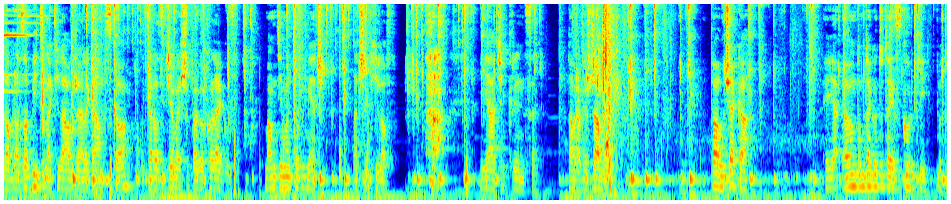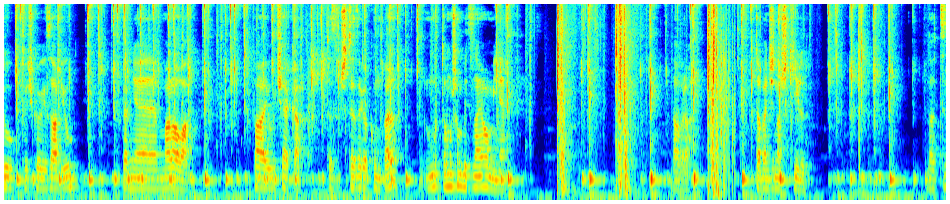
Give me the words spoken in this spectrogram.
Dobra, zabity na kilaurze elegancko. Teraz idziemy jeszcze po jego kolegów. Mam diamentowy miecz. Znaczy kilof. Ha! Ja cię kręcę. Dobra, wjeżdżamy. Pa, ucieka. Ej, Ja, ja bym tam tego tutaj z górki, bo tu ktoś kogoś zabił. Pewnie maloła. Pa i ucieka. To jest, czy to jest jego kumpel? Mu- To muszą być znajomi, nie? Dobra. To będzie nasz kill. No ty,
